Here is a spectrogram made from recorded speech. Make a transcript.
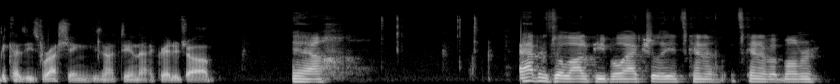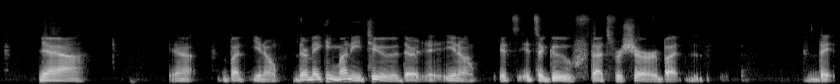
because he's rushing he's not doing that great a job Yeah. It happens to a lot of people actually. It's kind of it's kind of a bummer. yeah yeah but you know they're making money too they're you know it's it's a goof that's for sure but they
